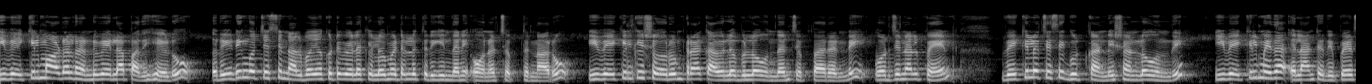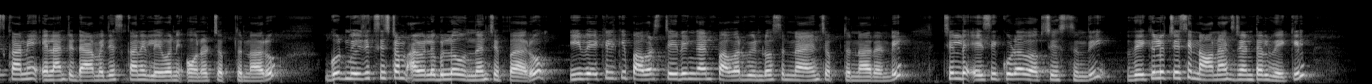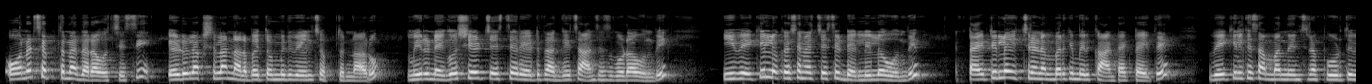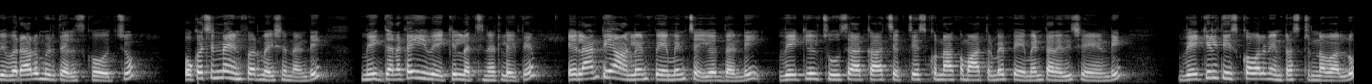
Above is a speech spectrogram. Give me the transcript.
ఈ vehicle model రెండు వేల పదిహేడు రీడింగ్ వచ్చేసి నలభై ఒకటి వేల కిలోమీటర్లు తిరిగిందని ఓనర్ చెప్తున్నారు. ఈ వెహికల్కి షోరూమ్ ట్రాక్ అవైలబుల్లో ఉందని చెప్పారండి. ఒరిజినల్ పెయింట్ వెహికల్ వచ్చేసి గుడ్ కండిషన్లో ఉంది. ఈ వెహికల్ మీద ఎలాంటి రిపేర్స్ కానీ ఎలాంటి డ్యామేజెస్ కానీ లేవని ఓనర్ చెప్తున్నారు. గుడ్ మ్యూజిక్ సిస్టమ్ అవైలబుల్లో ఉందని చెప్పారు. ఈ వెహికల్కి power steering and power windows ఉన్నాయని చెప్తున్నారండి. చిల్డ్ ఏసీ కూడా వర్క్ చేస్తుంది. వెహికల్ వచ్చేసి నాన్ యాక్సిడెంటల్ వెహికల్. ఓనర్ చెప్తున్న ధర వచ్చేసి ఏడు లక్షల నలభై తొమ్మిది వేలు చెప్తున్నారు. మీరు నెగోషియేట్ చేస్తే రేటు తగ్గే ఛాన్సెస్ కూడా ఉంది. ఈ వెహికల్ లొకేషన్ వచ్చేసి ఢిల్లీలో ఉంది. టైటిల్లో ఇచ్చిన నెంబర్కి మీరు కాంటాక్ట్ అయితే వెహికల్కి సంబంధించిన పూర్తి వివరాలు మీరు తెలుసుకోవచ్చు. ఒక చిన్న ఇన్ఫర్మేషన్ అండి. మీకు గనక ఈ వెహికల్ నచ్చినట్లయితే ఎలాంటి ఆన్లైన్ పేమెంట్ చేయొద్దండి. వెహికల్ చూశాక చెక్ చేసుకున్నాక మాత్రమే పేమెంట్ అనేది చేయండి. వెహికల్ తీసుకోవాలని ఇంట్రెస్ట్ ఉన్న వాళ్ళు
